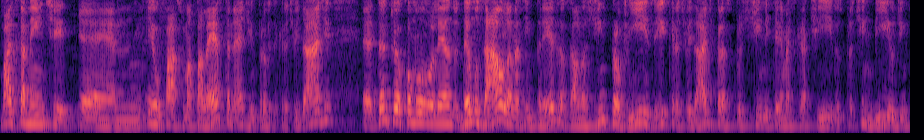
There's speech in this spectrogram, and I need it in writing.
basicamente é, eu faço uma palestra né, de improviso e criatividade. É, tanto eu como o Leandro damos aula nas empresas, aulas de improviso e criatividade para os times serem mais criativos, para team building,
